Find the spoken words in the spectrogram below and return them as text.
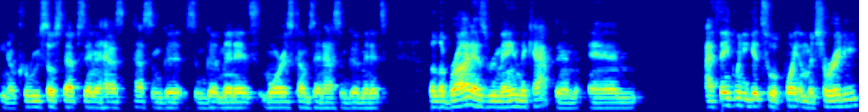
you know, Caruso steps in and has has some good some good minutes. Morris comes in, has some good minutes. But LeBron has remained the captain, and I think when you get to a point of maturity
